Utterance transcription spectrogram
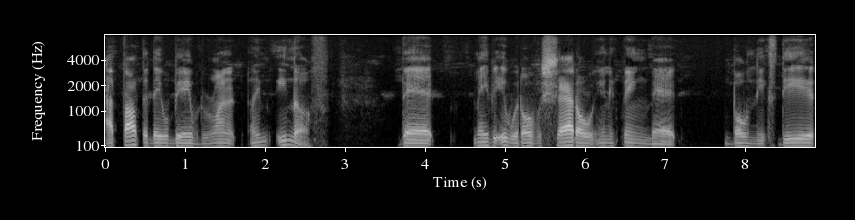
I thought that they would be able to run it enough that maybe it would overshadow anything that Bo Nix did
